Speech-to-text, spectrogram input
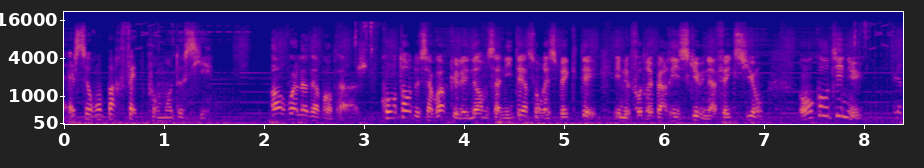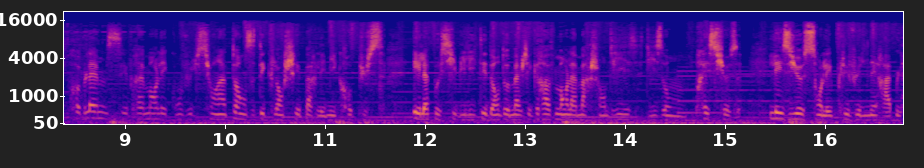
Elles seront parfaites pour mon dossier. En voilà davantage. Content de savoir que les normes sanitaires sont respectées. Il ne faudrait pas risquer une infection. On continue. Le problème, c'est vraiment les convulsions intenses déclenchées par les micropuces et la possibilité d'endommager gravement la marchandise, disons, précieuse. Les yeux sont les plus vulnérables.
